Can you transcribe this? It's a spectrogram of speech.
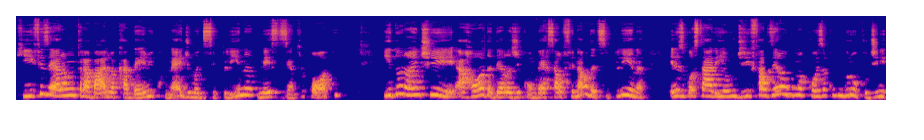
que fizeram um trabalho acadêmico né, de uma disciplina nesse Centro Pop, e durante a roda delas de conversa, ao final da disciplina, eles gostariam de fazer alguma coisa com o grupo, de,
